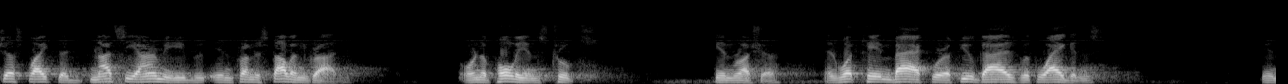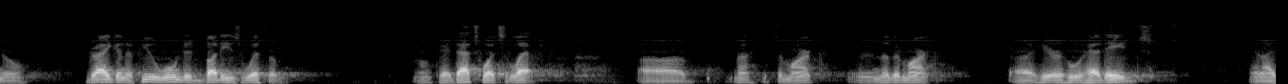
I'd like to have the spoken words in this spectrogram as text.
just like the Nazi army in front of Stalingrad or Napoleon's troops in Russia. And what came back were a few guys with wagons, you know, dragging a few wounded buddies with them. Okay, that's what's left. Uh, it's a Mark, another Mark uh, here who had AIDS, and I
